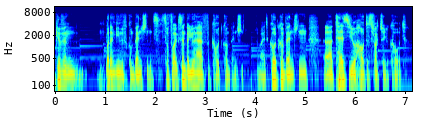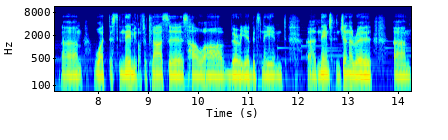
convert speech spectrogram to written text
given what I mean with conventions. So for example, you have a code convention, right? Code convention uh, tells you how to structure your code um, what is the naming of your classes, how are variables named, uh, names in general, um,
